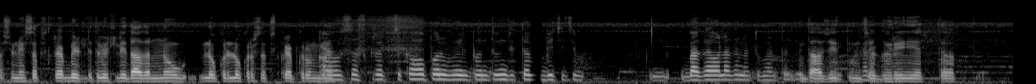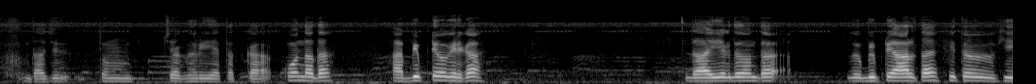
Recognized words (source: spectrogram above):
असून सबस्क्राईब भेटले तर भेटले. दादा नऊ लवकर लवकर सबस्क्राईब करून घ्या. अहो सबस्क्राईबचं केव्हा पण होईल पण तुमची तब्येतीची बघावं लागेल ना तुम्हाला तब्येत दाजी तुमच्या घरी येतात. दाजी तुमच्या घरी येतात का? कोण दादा? हा बिबटे वगैरे का? दा एकदा दोनदा बिबटे आलता. इथं ही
